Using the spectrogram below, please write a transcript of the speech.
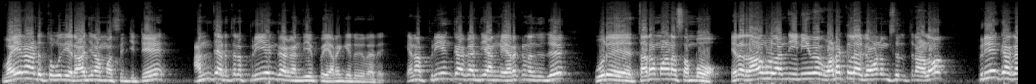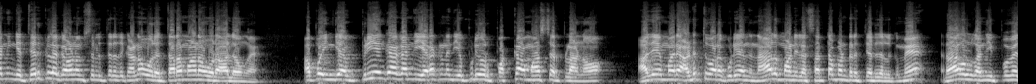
வயநாடு தொகுதியை ராஜினாமா செஞ்சுட்டு அந்த இடத்துல பிரியங்கா காந்தி இப்போ இறங்கியிருக்கிறாரு. ஏன்னா பிரியங்கா காந்தி அங்கே இறக்குனது ஒரு தரமான சம்பவம். ஏன்னா ராகுல் காந்தி இனிமே வடக்குல கவனம் செலுத்தினாலும் பிரியங்கா காந்தி இங்க தெற்குல கவனம் செலுத்துறதுக்கான ஒரு தரமான ஒரு ஆள் அவங்க. அப்போ இங்க பிரியங்கா காந்தி இறக்குனது எப்படி ஒரு பக்கா மாஸ்டர் பிளானோ அதே மாதிரி அடுத்து வரக்கூடிய அந்த நாலு மாநில சட்டமன்ற தேர்தலுக்குமே ராகுல் காந்தி இப்பவே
